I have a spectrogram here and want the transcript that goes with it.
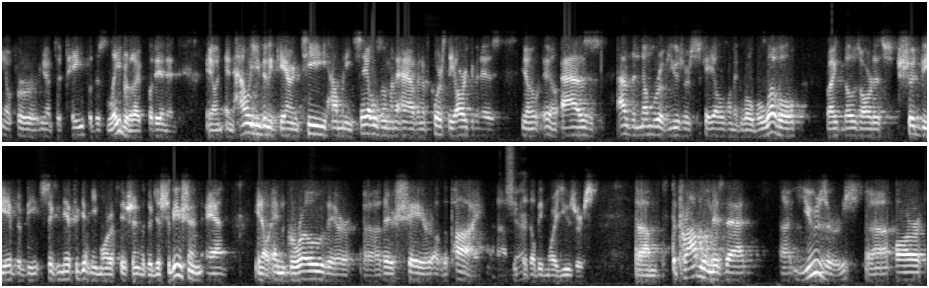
you know for you know to pay for this labor that i put in and you know and, and how are you going to guarantee how many sales i'm going to have and of course the argument is you know, you know as as the number of users scales on a global level right? Those artists should be able to be significantly more efficient with their distribution and you know and grow their uh, their share of the pie uh, sure. because there'll be more users. Um, the problem is that uh, users uh, are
